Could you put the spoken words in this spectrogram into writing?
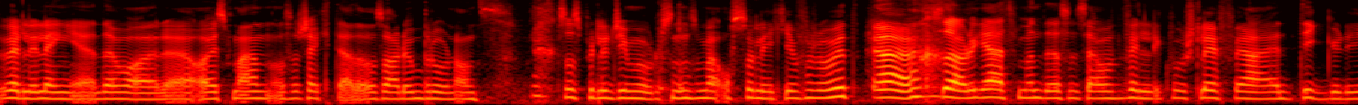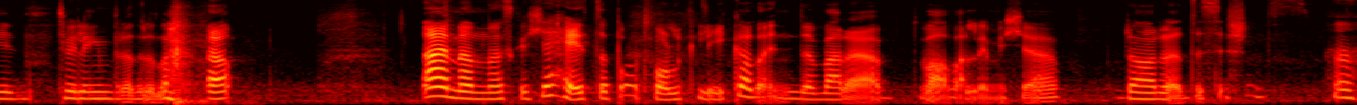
veldig lenge det var uh, Iceman, og så sjekket jeg det, og så er det jo broren hans som spiller Jimmy Olsen, som jeg også liker, for så vidt. Ja. Så er det greit, men det syns jeg var veldig koselig, for jeg digger de tvillingbrødrene. Nei, men jeg skal ikke hate på at folk liker den. Det bare var veldig mye rare decisions. Huh.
